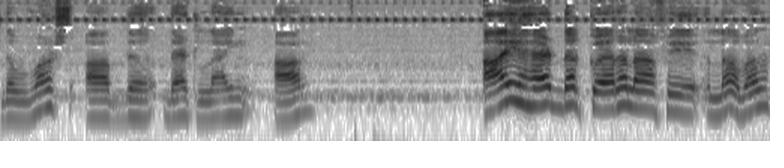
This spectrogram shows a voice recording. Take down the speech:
The words of the, that line are I had the quarrel of a lover,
